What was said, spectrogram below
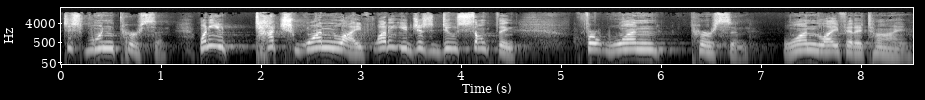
Just one person. Why don't you touch one life? Why don't you just do something for one person, one life at a time?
